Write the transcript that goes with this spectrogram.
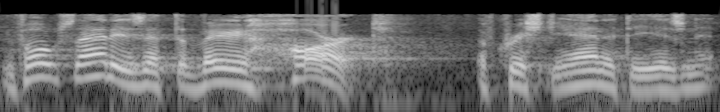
And folks, that is at the very heart of Christianity, isn't it?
